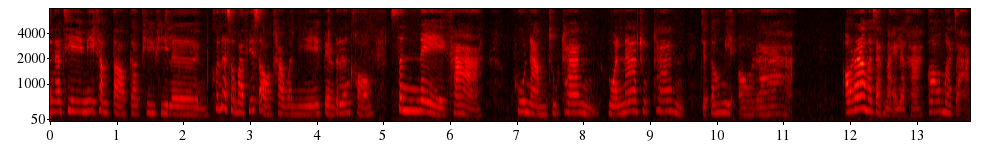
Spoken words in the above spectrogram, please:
1 นาทีมีคำตอบกับ PP Learn คุณสมบัติที่ 2 ค่ะ วันนี้เป็นเรื่องของเสน่ห์ค่ะ ผู้นำทุกท่าน หัวหน้าทุกท่านจะต้องมีออร่า ออร่ามาจากไหนเหรอคะ ก็มาจาก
